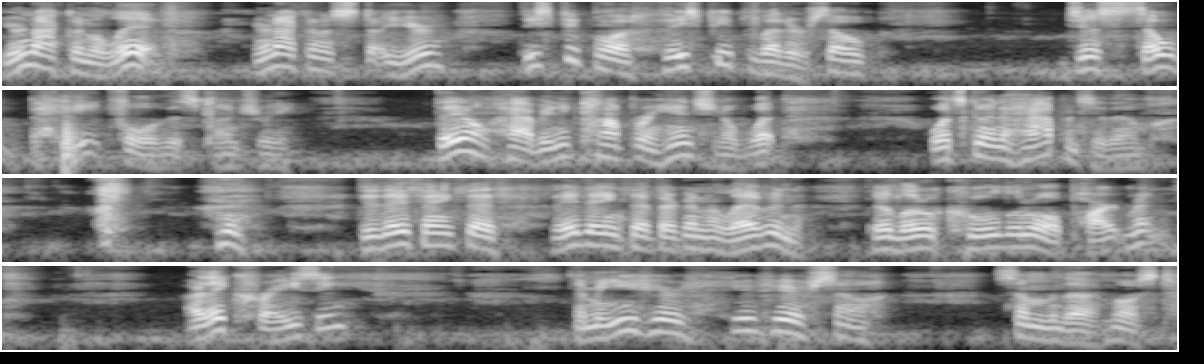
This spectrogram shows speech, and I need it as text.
you're not going to live. You're not going to start. You're these people. Are, these people that are so just so hateful of this country. They don't have any comprehension of what what's going to happen to them. Do they think that they think that they're going to live in their little cool little apartment? Are they crazy? I mean, you hear you hear some some of the most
